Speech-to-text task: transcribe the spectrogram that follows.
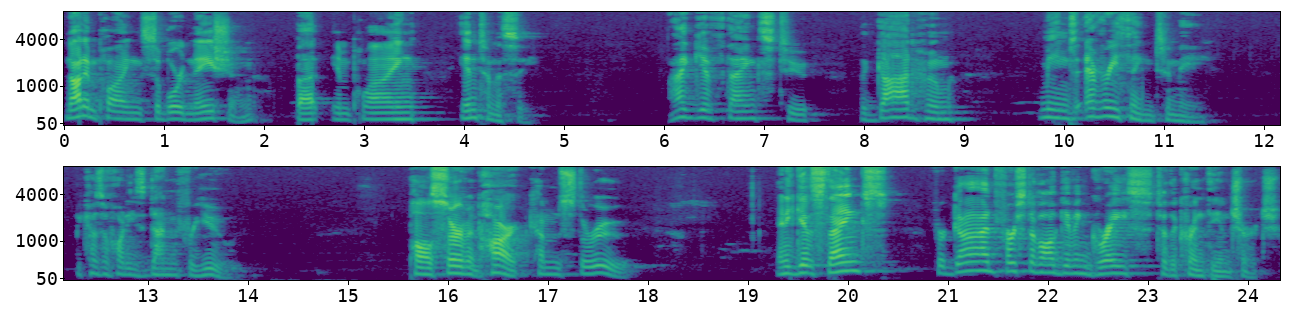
not implying subordination, but implying intimacy. I give thanks to the God whom means everything to me because of what he's done for you. Paul's servant heart comes through. And he gives thanks for God, first of all, giving grace to the Corinthian church.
